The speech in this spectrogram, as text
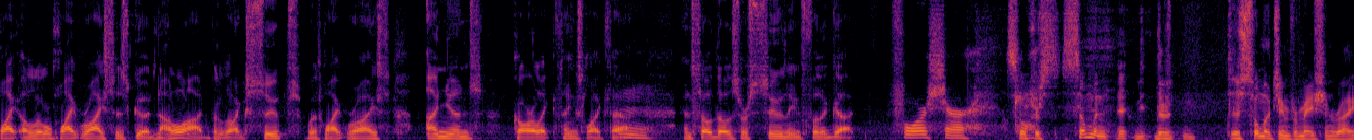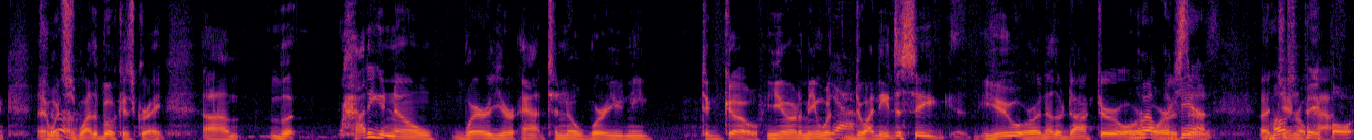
white, a little white rice is good, not a lot, but like soups with white rice, onions, garlic, things like that. Mm. And so those are soothing for the gut. For sure. So Okay. for someone, uh, there's there's so much information, right? Uh, Which is why the book is great. Um, but how do you know where you're at to know where you need to go? You know what I mean? With, Yeah. Do I need to see you or another doctor, or, well, or is again, there a most people,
